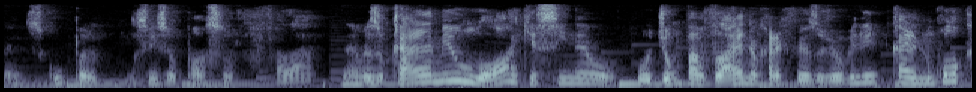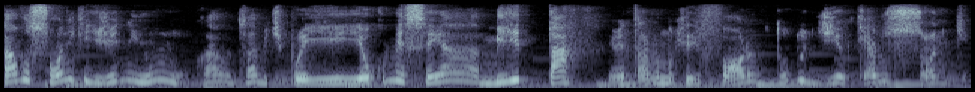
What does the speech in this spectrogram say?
né? Desculpa, não sei se eu posso falar. Né? Mas o cara é meio Loki, assim, né? O, o John Pavline, o cara que fez o jogo, ele, cara, ele não colocava o Sonic de jeito nenhum, sabe? Tipo, e eu comecei a militar. Eu entrava naquele fórum todo dia, eu quero o Sonic,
